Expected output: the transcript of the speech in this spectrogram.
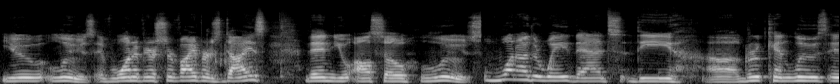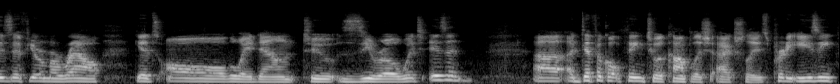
you lose. If one of your survivors dies, then you also lose. One other way that the uh, group can lose is if your morale gets all the way down to zero, which isn't uh, a difficult thing to accomplish, actually. It's pretty easy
